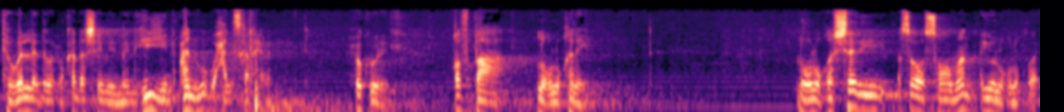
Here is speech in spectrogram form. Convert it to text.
tawallada wuxuu ka dhashay min manhiyin canhu waxa la iska reebay wuxuu ku yidhi qof baa luqluqanaya luqluqashadii isagoo sooman ayuu luqluqday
